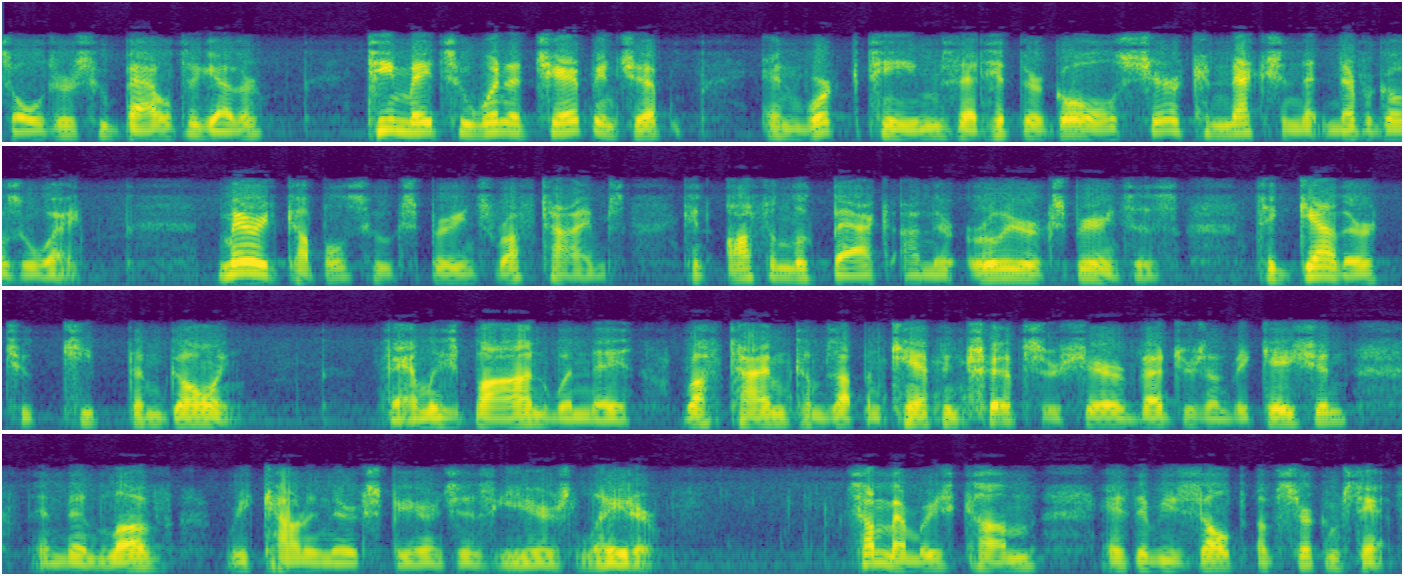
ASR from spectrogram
Soldiers who battle together, teammates who win a championship, and work teams that hit their goals share a connection that never goes away. Married couples who experience rough times can often look back on their earlier experiences together to keep them going. Families bond when the rough time comes up on camping trips or share adventures on vacation, and then love recounting their experiences years later. Some memories come as the result of circumstance,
